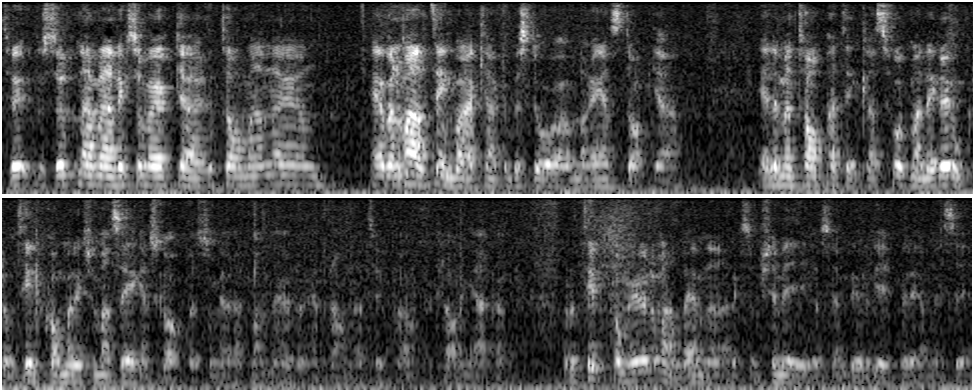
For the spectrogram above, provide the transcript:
Så, så, när man liksom ökar, tar man, eh, även om allting bara kanske består av några enstaka elementarpartiklar, så fort man lägger ihop dem tillkommer liksom massa egenskaper som gör att man behöver helt andra typer av förklaringar. Och då tillkommer ju de andra ämnena, liksom kemi och sen biologi på det och medicin.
